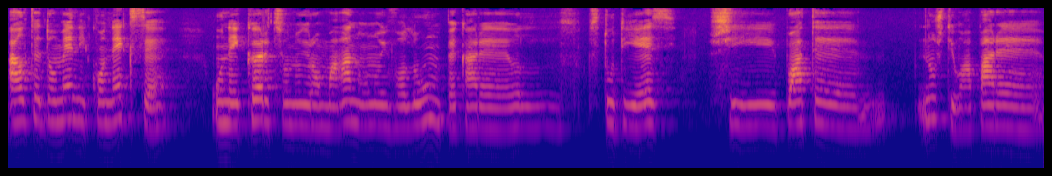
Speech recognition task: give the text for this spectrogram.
alte domenii conexe unei cărți, unui roman, unui volum pe care îl studiezi și poate, nu știu, apare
